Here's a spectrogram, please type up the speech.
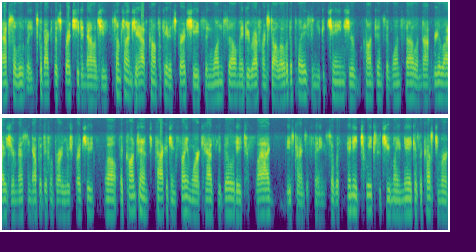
Absolutely. Let's go back to the spreadsheet analogy. Sometimes you have complicated spreadsheets and one cell may be referenced all over the place and you could change your contents of one cell and not realize you're messing up a different part of your spreadsheet. Well, the content packaging framework has the ability to flag these kinds of things. So with any tweaks that you may make as a customer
